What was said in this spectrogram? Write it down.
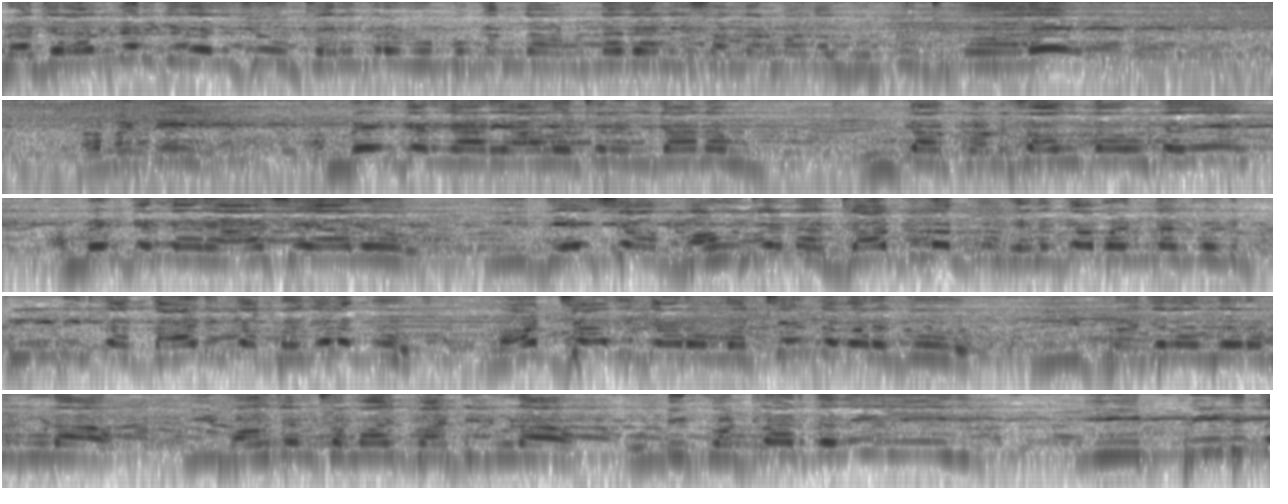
ప్రజలందరికీ తెలుసు చరిత్ర రూపకంగా ఉన్నదని సందర్భంగా గుర్తుంచుకోవాలి. కాబట్టి అంబేద్కర్ గారి ఆలోచన విధానం ఇంకా కొనసాగుతూ ఉంటుంది. అంబేద్కర్ గారి ఆశయాలు ఈ దేశ బహుజన జాతులకు వెనుకబడినటువంటి పీడిత తాడిత ప్రజలకు రాజ్యాధికారం వచ్చేంత వరకు ఈ ప్రజలందరం కూడా ఈ బహుజన్ సమాజ్ పార్టీ కూడా ఉండి కొట్లాడుతుంది. ఈ ఈ పీడిత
